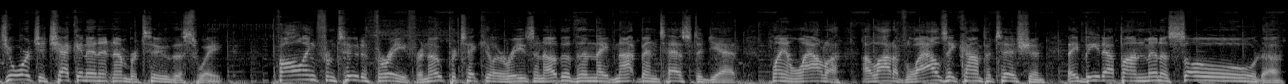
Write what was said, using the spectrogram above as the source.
Georgia checking in at number two this week. Falling from two to three for no particular reason other than they've not been tested yet. Playing a lot of, a lot of lousy competition. They beat up on Minnesota.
